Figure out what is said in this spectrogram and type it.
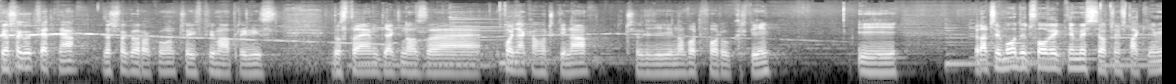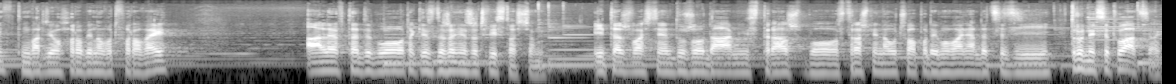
Pierwszego kwietnia zeszłego roku, czyli w prima aprilis, dostałem diagnozę poniaka Hodgkina, czyli nowotworu krwi. I raczej młody człowiek nie myśli o czymś takim, tym bardziej o chorobie nowotworowej, ale wtedy było takie zderzenie z rzeczywistością. I też właśnie dużo dała mi straż, bo straż mnie nauczyła podejmowania decyzji w trudnych sytuacjach,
